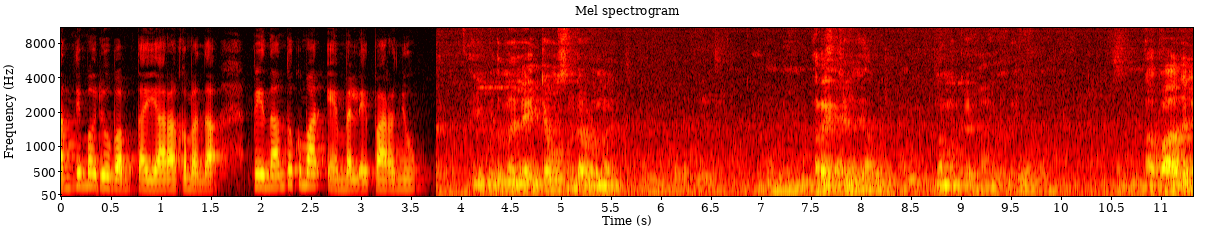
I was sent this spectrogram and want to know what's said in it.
അന്തിമ രൂപം തയ്യാറാക്കുമെന്ന് P. Nandakumar M. L. A. പറഞ്ഞു. ഇവിടുന്ന് ലൈറ്റ് അവിടുന്ന്. നമുക്ക് അപ്പോൾ അതിൽ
